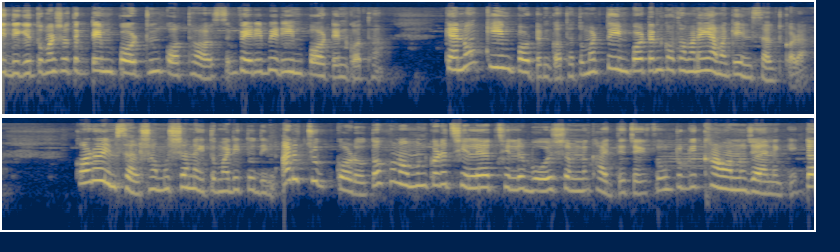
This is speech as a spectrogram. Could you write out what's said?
এদিকে, তোমার সাথে একটা ইম্পর্টেন্ট কথা আছে ভেরি ভেরি ইম্পর্টেন্ট কথা। কেন? কি ইম্পর্টেন্ট কথা? তোমার তো ইম্পর্টেন্ট কথা মানেই আমাকে ইনসাল্ট করা। করো ইনসাল্ট, সমস্যা নেই তোমারই তো দিন আরে চুপ করো, তখন অমন করে ছেলে আর ছেলে বউয়ের সামনে খাইতে চাইছো, ওটুকে খাওয়ানো যায় নাকি? একটা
